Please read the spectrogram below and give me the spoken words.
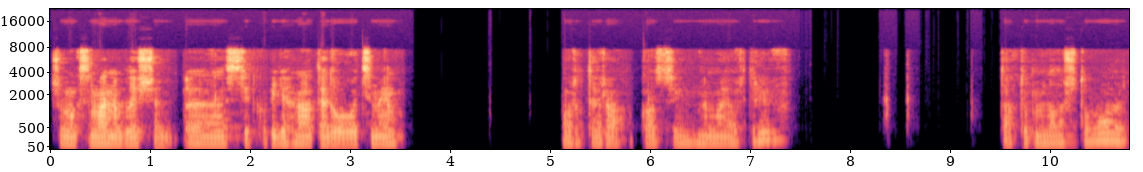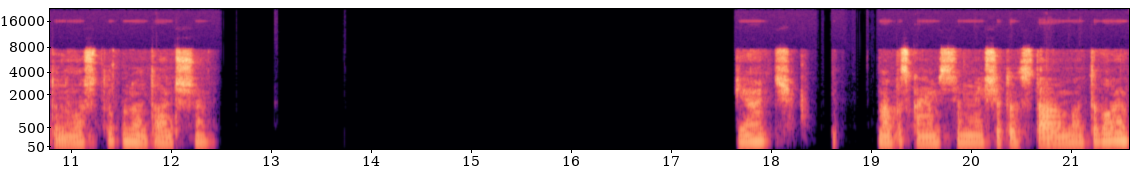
Щоб максимально ближче е, сітку підігнати до ціни. Ордера показує, немає ордерів. Так, тут ми налаштували, тут налаштовано далі. П'ять. Ми опускаємося нижче, тут ставимо 2.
